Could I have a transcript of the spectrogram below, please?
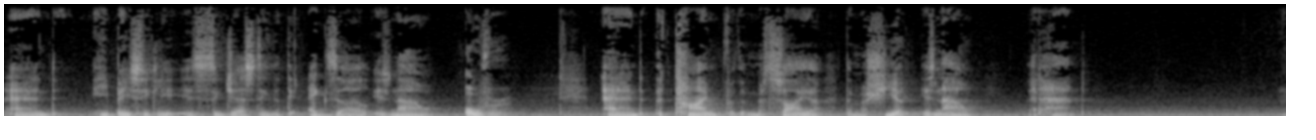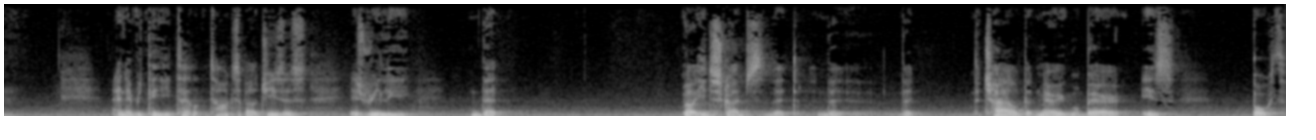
And he basically is suggesting that the exile is now over and the time for the Messiah, the Mashiach, is now at hand. Hmm? And everything he t- talks about Jesus is really that. Well, he describes that the that the child that Mary will bear is both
